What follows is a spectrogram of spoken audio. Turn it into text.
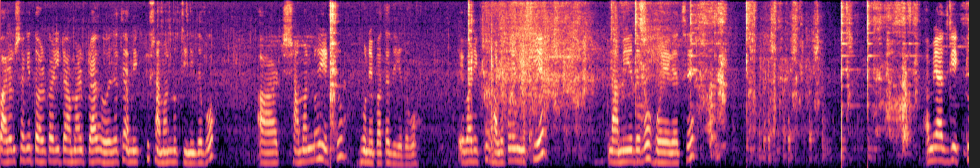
পালং শাকের তরকারিটা আমার প্রায় হয়ে গেছে, আমি একটু সামান্য চিনি দেব, আর সামান্যই একটু ধনে পাতা দিয়ে দেব। এবার একটু ভালো করে মিশিয়ে নামিয়ে দেব, হয়ে গেছে। আমি আজকে একটু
